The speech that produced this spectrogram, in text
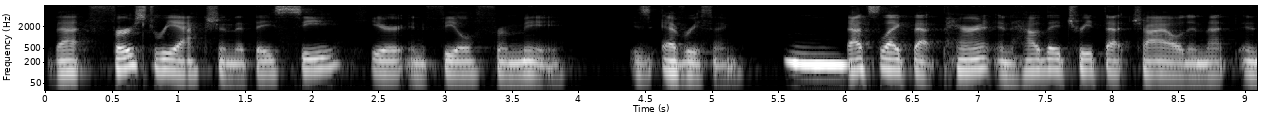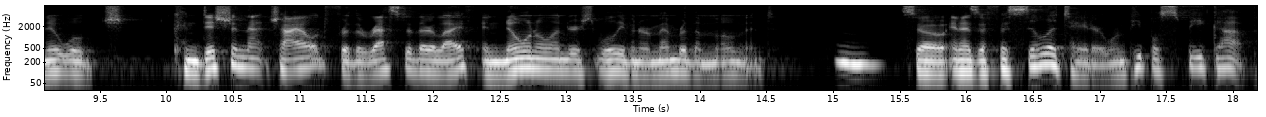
that first reaction that they see, hear, and feel from me is everything. Mm. That's like that parent and how they treat that child, and that and it will ch- condition that child for the rest of their life, and no one will under will even remember the moment. Mm. So, and as a facilitator, when people speak up,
